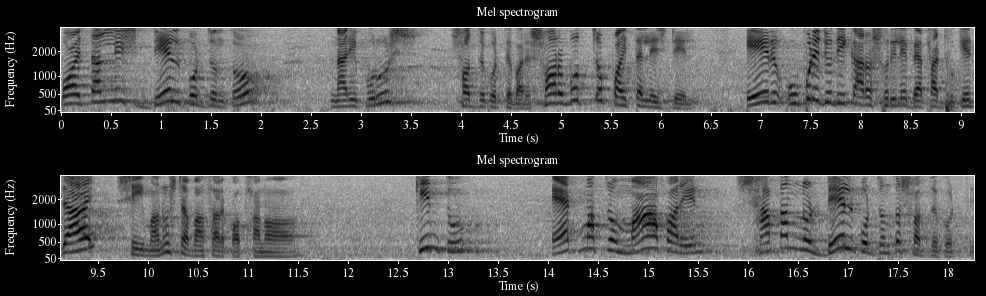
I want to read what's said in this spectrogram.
পঁয়তাল্লিশ ডেল পর্যন্ত নারী পুরুষ সহ্য করতে পারে। সর্বোচ্চ পঁয়তাল্লিশ ডেল। এর উপরে যদি কারও শরীরে ব্যথা ঢুকে যায়, সেই মানুষটা বাঁচার কথা নয়। কিন্তু একমাত্র মা পারেন সাতান্ন ডেল পর্যন্ত সহ্য করতে।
